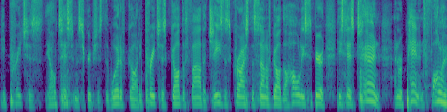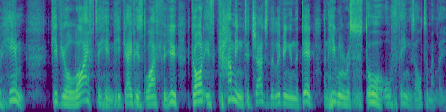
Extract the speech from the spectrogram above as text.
he preaches the Old Testament scriptures, the Word of God. He preaches God the Father, Jesus Christ, the Son of God, the Holy Spirit. He says, Turn and repent and follow Him. Give your life to Him. He gave His life for you. God is coming to judge the living and the dead, and He will restore all things ultimately.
